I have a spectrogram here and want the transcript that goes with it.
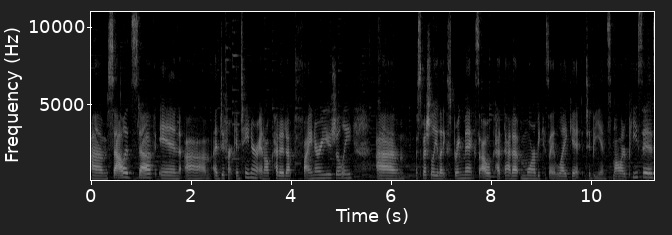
um, salad stuff in um, a different container and I'll cut it up finer usually. Um, especially like spring mix, I will cut that up more because I like it to be in smaller pieces.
